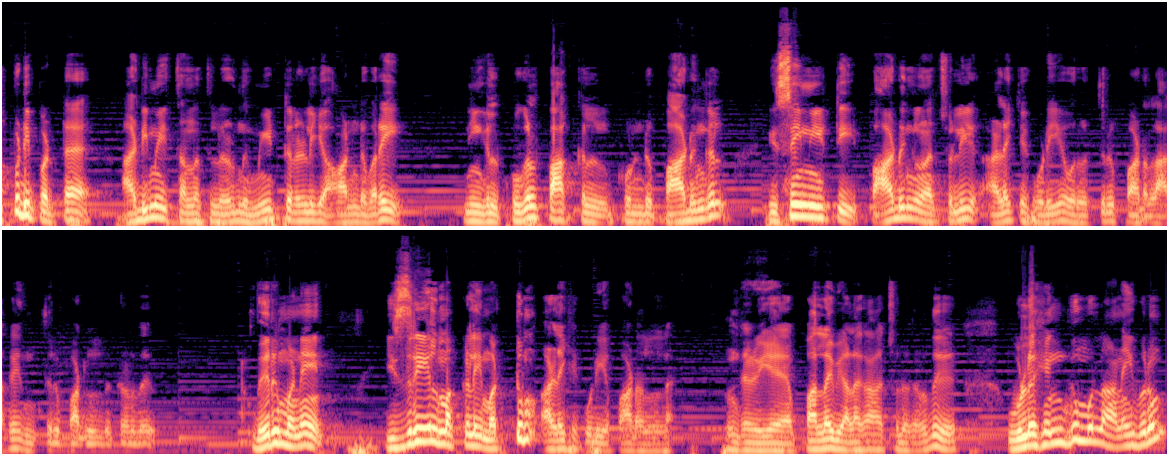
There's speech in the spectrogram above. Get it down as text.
அப்படிப்பட்ட அடிமைத்தனத்திலிருந்து மீட்டெழுதிய ஆண்டவரை நீங்கள் புகழ்பாக்கல் கொண்டு பாடுங்கள் இசை நீட்டி பாடுங்கள் என சொல்லி அழைக்கக்கூடிய ஒரு திருப்பாடலாக இந்த திருப்பாடல் இருக்கிறது. வெறுமனே இஸ்ரேல் மக்களை மட்டும் அழைக்கக்கூடிய பாடல் அல்ல. இன்றைய பல்லவி அழகாக சொல்கிறது உலகெங்கும் உள்ள அனைவரும்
